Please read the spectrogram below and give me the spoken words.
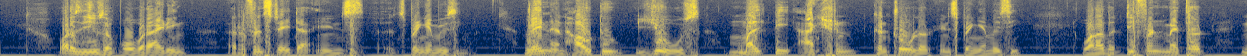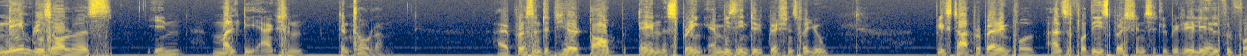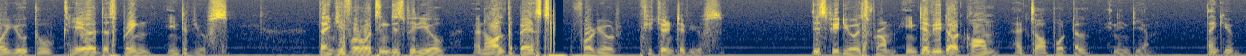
What is the use of overriding reference data in S- uh, Spring MVC? When and how to use multi-action controller in Spring MVC? What are the different method name resolvers in multi-action controller? I have presented here top 10 Spring MVC interview questions for you. Please start preparing for answers for these questions. It will be really helpful for you to clear the Spring interviews. Thank you for watching this video and all the best for your future interviews. This video is from interview.com a job portal in India. Thank you.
